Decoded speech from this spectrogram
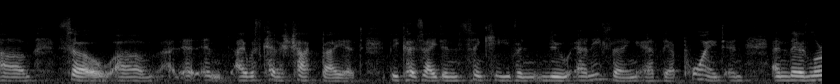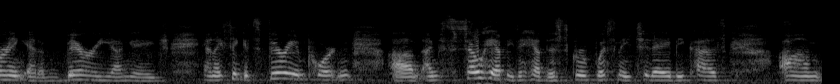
um, so, um, and I was kind of shocked by it because I didn't think he even knew anything at that point, and, and they're learning at a very young age. And I think it's very important. Um, I'm so happy to have this group with me today because um,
